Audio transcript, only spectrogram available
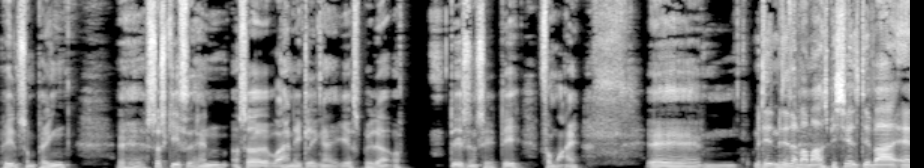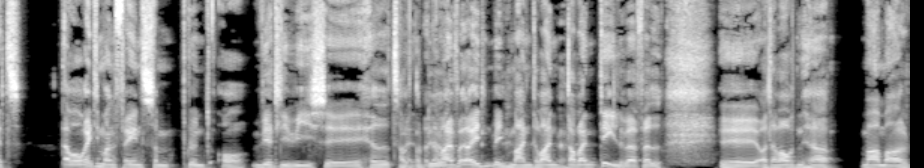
pæn som penge. Så skiftede han, og så var han ikke længere AGF-spiller, og det er sådan set det for mig. Men det, men det, der var meget specielt, det var, at der var jo rigtig mange fans, som begyndte at virkelig vise øh, hadetegn. Og, og, der var ikke, ikke mange, der var en, ja. der var en del i hvert fald. Øh, og der var jo den her meget, meget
